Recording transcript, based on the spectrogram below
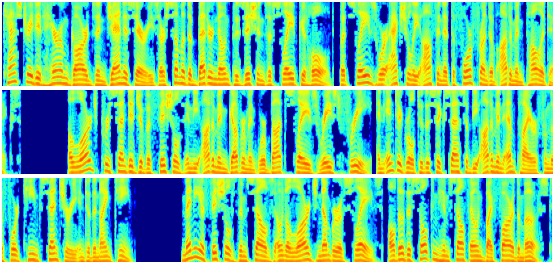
Castrated harem guards and janissaries are some of the better known positions a slave could hold, but slaves were actually often at the forefront of Ottoman politics. A large percentage of officials in the Ottoman government were bought slaves raised free, and integral to the success of the Ottoman Empire from the 14th century into the 19th. Many officials themselves own a large number of slaves, although the Sultan himself owned by far the most.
